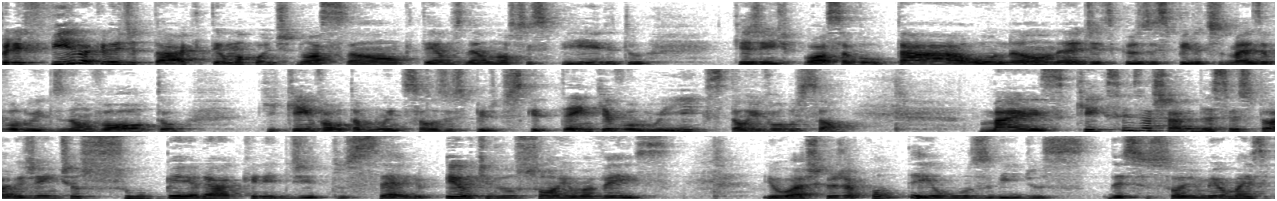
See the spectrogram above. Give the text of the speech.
prefiro acreditar que tem uma continuação, que temos né, o nosso espírito, que a gente possa voltar ou não, né? Diz que os espíritos mais evoluídos não voltam, que quem volta muito são os espíritos que têm que evoluir, que estão em evolução. Mas o que, que vocês acharam dessa história, gente? Eu super acredito, sério. Eu tive um sonho uma vez eu acho que eu já contei alguns vídeos desse sonho meu, mas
